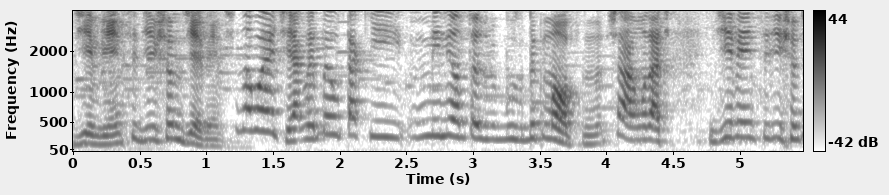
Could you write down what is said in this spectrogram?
999. No bo wiecie, jakby był taki milion, to już by był zbyt mocny. No, trzeba mu dać 910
